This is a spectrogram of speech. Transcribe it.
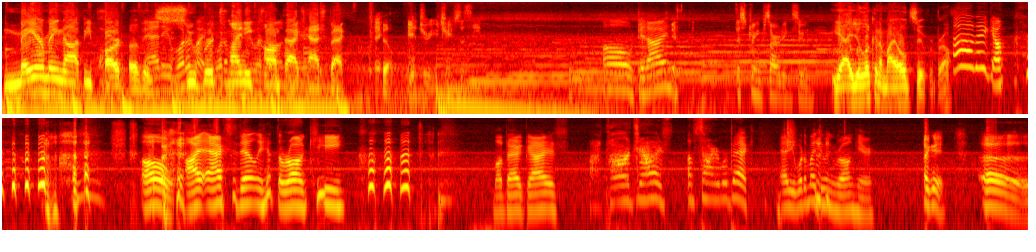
May or may not be part of a Addi, what am I- super I tiny compact here? hatchback. Hey, Bill. Andrew, you changed the scene. Oh, did I? It's, the stream starting soon. Yeah, you're looking at my old Super, bro. Ah, there you go. oh, I accidentally hit the wrong key. My bad, guys. I apologize. I'm sorry. We're back. Eddie, what am I doing wrong here? Okay. Uh,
